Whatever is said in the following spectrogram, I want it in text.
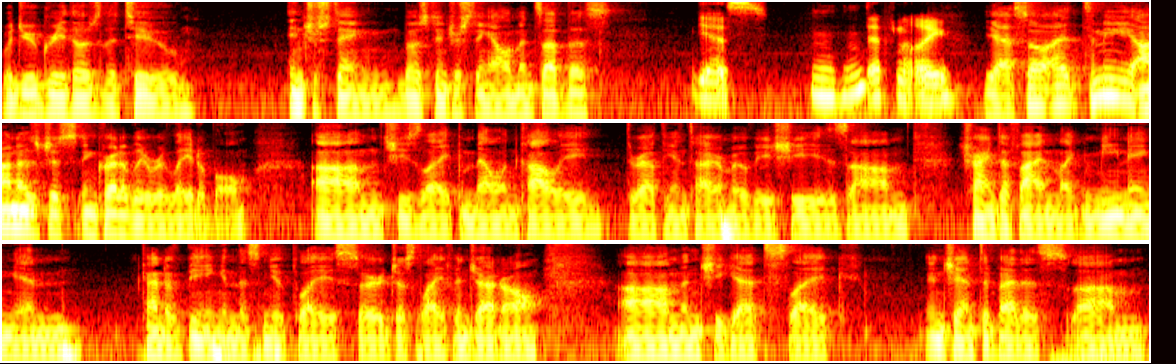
Would you agree those are the two interesting, most interesting elements of this? yes, definitely. Yeah. So I, to me, Anna's just incredibly relatable. Um, she's like melancholy throughout the entire movie. She's um, trying to find like meaning in kind of being in this new place or just life in general. Um, and she gets like enchanted by this um,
